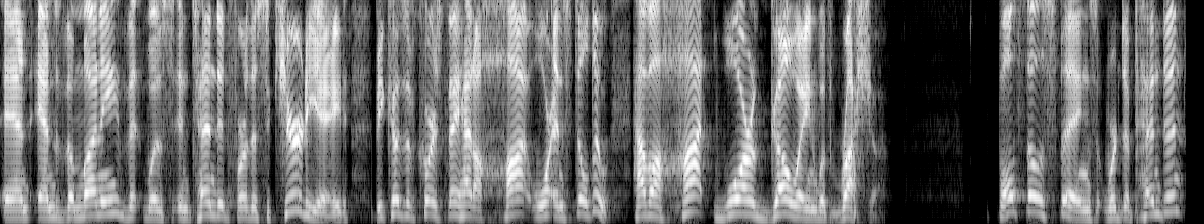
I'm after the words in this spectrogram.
and, and the money that was intended for the security aid, because of course they had a hot war, and still do, have a hot war going with Russia. Both those things were dependent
